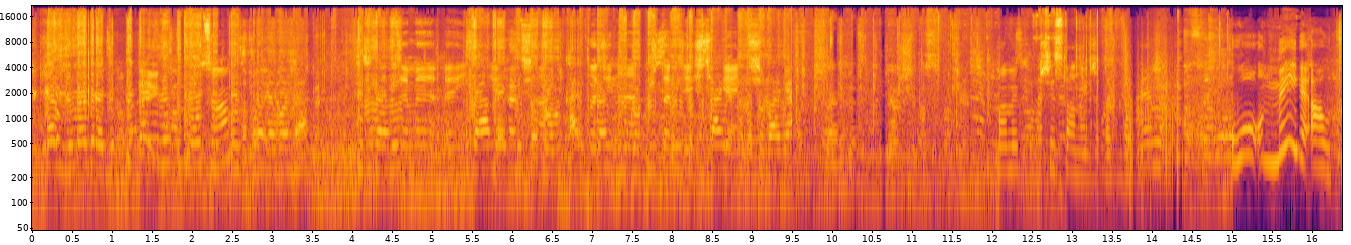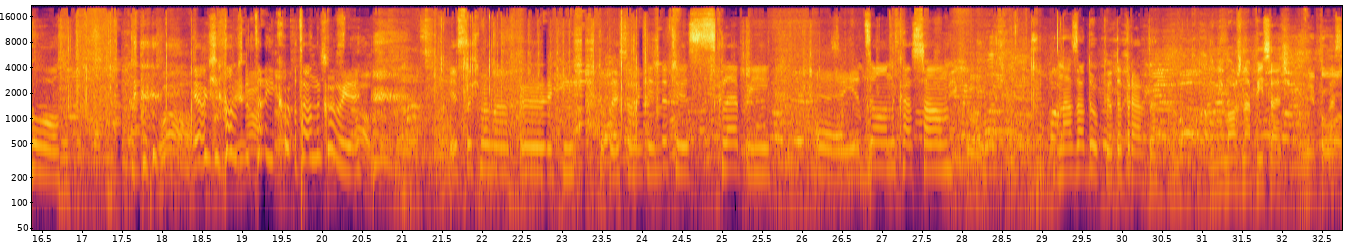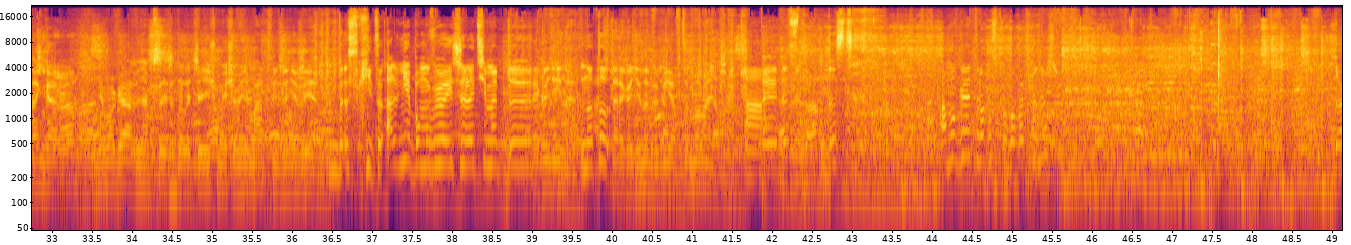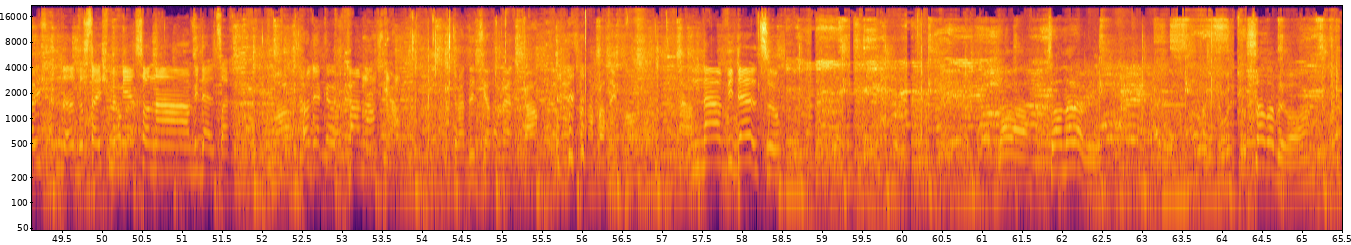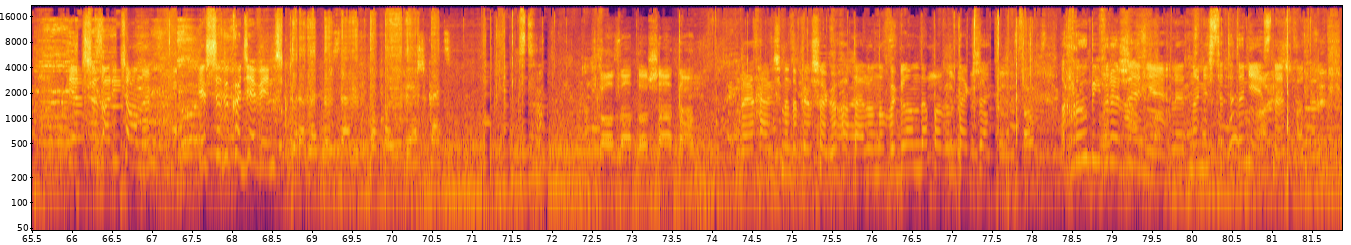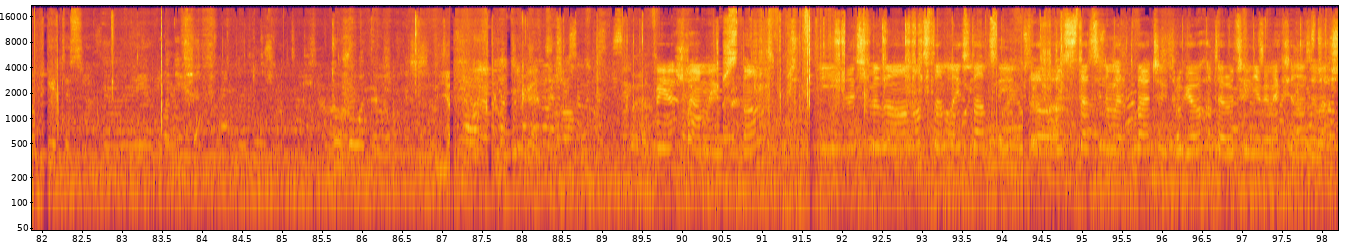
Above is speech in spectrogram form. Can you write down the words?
Dobrze, moi drodzy, tutaj Co? w stronę morza. Będziemy e, jechać na godzinę długopisy, 45. do notowania. Mamy przystanek, że tak powiem. Ło, on myje auto! Wow. Ja myślałam, że Auto. tankuje. Auto, no. Jesteśmy na y, jakimś, tutaj są jakieś rzeczy, jest sklep i y, jedzonka są na zadupiu, to prawda. I nie można pisać Nie połączę Messengera. tego. Nie mogę napisać, że dolecieliśmy i się nie martwić, że nie żyjemy. Bez kitu. Ale nie, bo mówiłeś, że lecimy... y, 4 godziny. No to- A 4 godziny wybija w tym momencie. A, y, dos, dos, a mogę trochę spróbować chociaż? Dostaliśmy mięso na widelcach. No, Od jakiegoś pana. tradycja turecka. Mięso na patyku. Na. Na widelcu. Dobra, co ona robi? Co to było? Pierwszy zaliczony. Jeszcze tylko dziewięć. które będą z nami w pokoju mieszkać. To za to szatan. Dojechaliśmy do pierwszego hotelu. No wygląda, powiem tak, że robi wrażenie. Ale no niestety to nie jest nasz hotel. Ładniejsze? Dużo ładniejsze. Wyjeżdżamy już stąd lecimy do następnej stacji, do, do stacji numer dwa, czyli drugiego hotelu, czyli nie wiem jak się nazywa.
